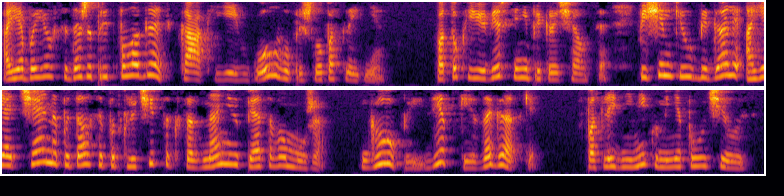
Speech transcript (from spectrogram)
а я боялся даже предполагать, как ей в голову пришло последнее. Поток ее версий не прекращался. Песчинки убегали, а я отчаянно пытался подключиться к сознанию пятого мужа. Глупые, детские загадки последний миг у меня получилось.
